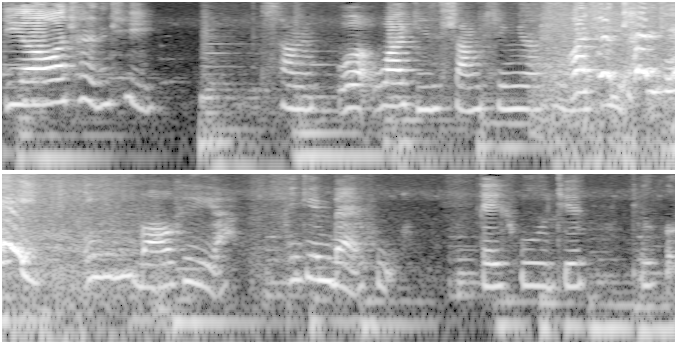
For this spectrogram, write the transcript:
对啊，我生气，伤我我已经伤心啊，我是生气，已经无去啊，已经白付，白付这这个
